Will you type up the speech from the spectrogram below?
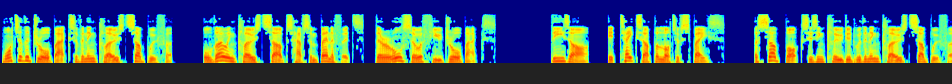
What are the drawbacks of an enclosed subwoofer? Although enclosed subs have some benefits, there are also a few drawbacks. These are it takes up a lot of space. A sub box is included with an enclosed subwoofer.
